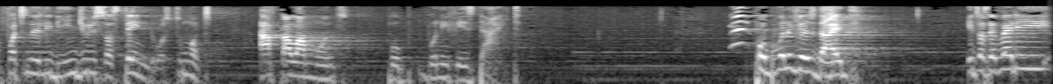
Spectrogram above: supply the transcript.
Unfortunately, the injury sustained was too much. After one month, Pope Boniface died. When Pope Boniface died, it was a very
